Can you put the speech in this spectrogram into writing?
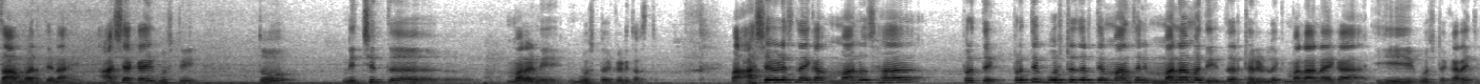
सामर्थ्य नाही. अशा काही गोष्टी तो निश्चित मनाने गोष्ट करीत असतो. मग अशा वेळेस नाही का माणूस हा प्रत्येक प्रत्येक गोष्ट जर त्या माणसाने मनामध्ये जर ठरवलं की मला नाही का ही ही गोष्ट करायची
